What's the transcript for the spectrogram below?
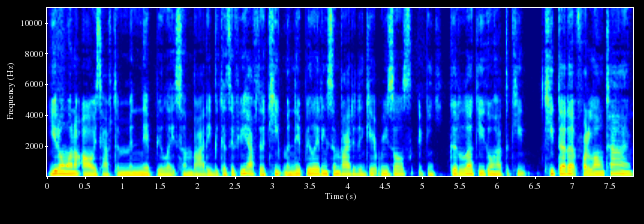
You don't want to always have to manipulate somebody because if you have to keep manipulating somebody to get results, good luck. You're going to have to keep keep that up for a long time.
